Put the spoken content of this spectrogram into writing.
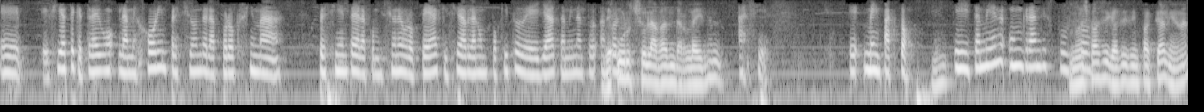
Eh, eh, fíjate que traigo la mejor impresión de la próxima presidenta de la Comisión Europea. Quisiera hablar un poquito de ella. También Anto- De Úrsula von der Leyen. Así es. Eh, me impactó. Mm. Y también un gran discurso. No es fácil que así se impacte a alguien, ¿eh?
